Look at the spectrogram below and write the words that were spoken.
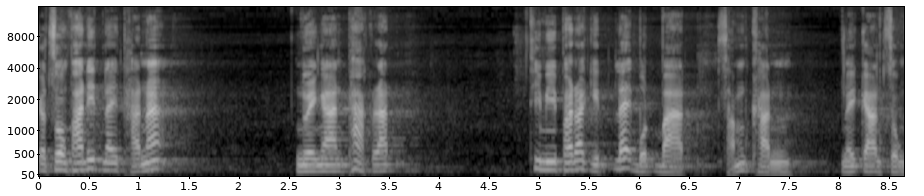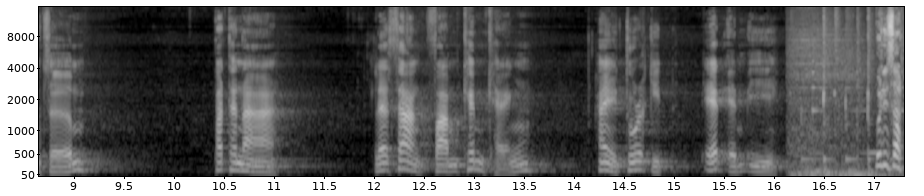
กระทรวงพาณิชย์ในฐานะหน่วยงานภาครัฐ ที่มีภารกิจและบทบาทสำคัญในการส่งเสริม พัฒนา และสร้างความเข้มแข็งให้ธุรกิจ SME บริษัท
